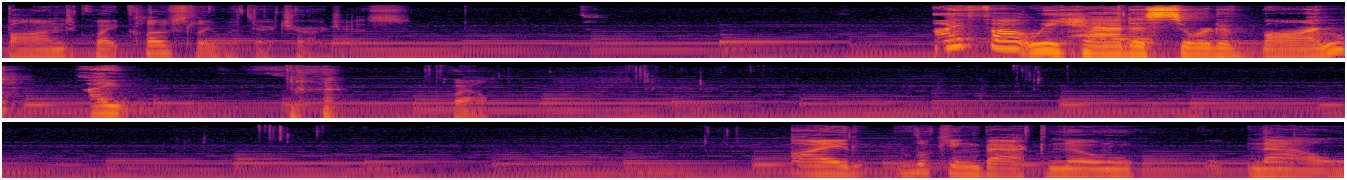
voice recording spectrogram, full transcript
bond quite closely with their charges. I thought we had a sort of bond. I. well, I, looking back, know now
